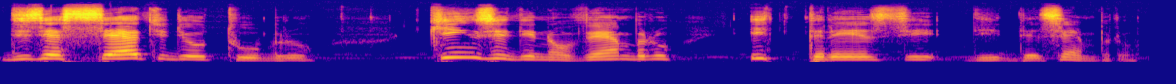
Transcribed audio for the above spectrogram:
17 de outubro, 15 de novembro e 13 de dezembro.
